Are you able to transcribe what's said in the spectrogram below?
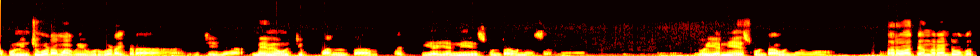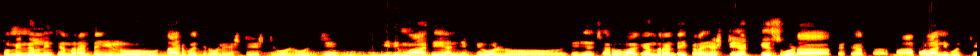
అప్పటి నుంచి కూడా మాకు ఎవరు కూడా ఇక్కడ ఇది చేయలే. మేమే వచ్చి పంట పత్తి అవన్నీ వేసుకుంటా ఉన్నాం సార్ మేము. ఇవన్నీ వేసుకుంటా ఉన్నాము. తర్వాత ఎందరంటే ఒక తొమ్మిది నెలల నుంచి ఎందరంటే వీళ్ళు తాడిపత్రి వాళ్ళు ఎస్టీ ఎస్టీ వాళ్ళు వచ్చి ఇది మాది అని చెప్పి వాళ్ళు ఇది చేశారు. మాకేందంటే ఇక్కడ ఎస్టీ యాక్ట్ కేసు కూడా పెట్టారు సార్. మా పొలానికి వచ్చి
